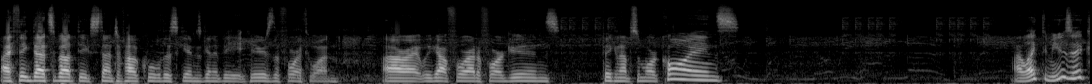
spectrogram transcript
I think that's about the extent of how cool this game's going to be. Here's the fourth one. Alright, we got four out of four goons. Picking up some more coins. I like the music.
